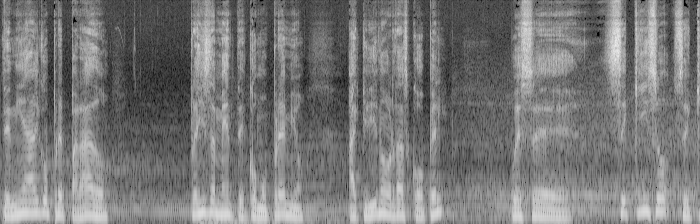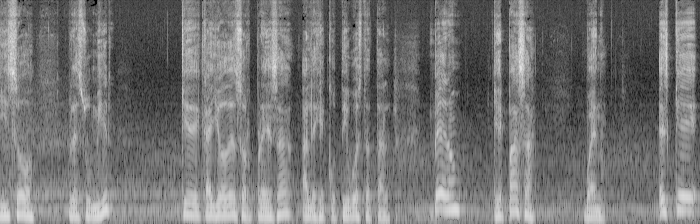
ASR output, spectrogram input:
tenía algo preparado precisamente como premio a Quirino Ordaz Coppel, pues eh, se quiso, se quiso presumir que cayó de sorpresa al Ejecutivo Estatal. Pero, ¿qué pasa? Bueno, es que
